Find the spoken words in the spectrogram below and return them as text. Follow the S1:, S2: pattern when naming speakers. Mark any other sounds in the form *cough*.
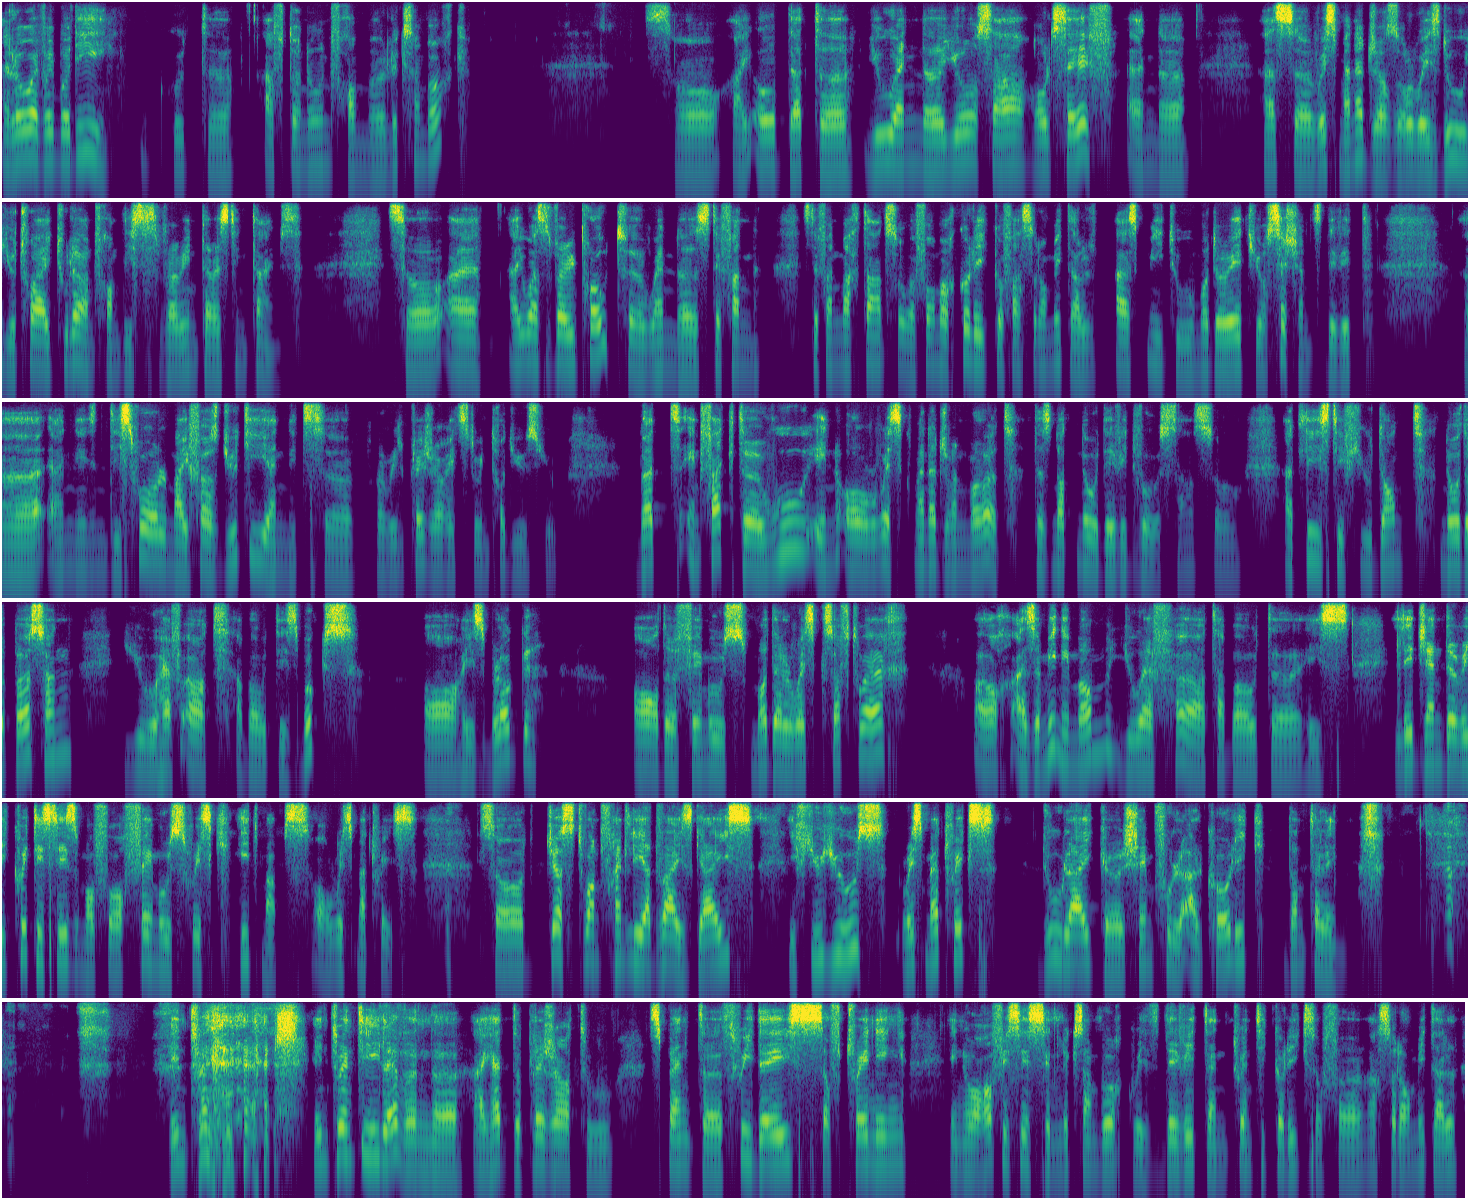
S1: Hello, everybody. Good uh, afternoon from uh, Luxembourg. So I hope that uh, you and uh, yours are all safe. And uh, as uh, risk managers always do, you try to learn from these very interesting times. So I was very proud when Stefan, Stéphane Martin, so a former colleague of ArcelorMittal, asked me to moderate your sessions, David. Uh, and in this role, my first duty, and it's uh, a real pleasure, it's to introduce you. But in fact, uh, who in our risk management world does not know David Vose? Huh? So at least if you don't know the person, you have heard about his books or his blog or the famous ModelRisk software, or as a minimum, you have heard about uh, his legendary criticism of our famous risk heat maps or risk matrice. *laughs* so just one friendly advice, guys. If you use risk matrix, do like a shameful alcoholic, don't tell him. *laughs* in, *laughs* in 2011, uh, I had the pleasure to spend uh, three days of training in our offices in Luxembourg with David and 20 colleagues of uh, ArcelorMittal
